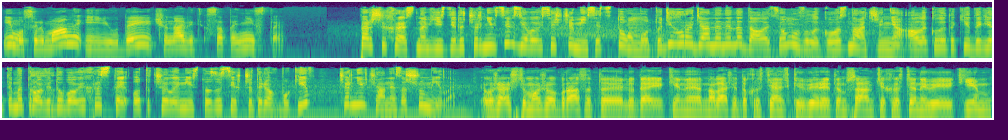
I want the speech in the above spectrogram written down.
і мусульмани, і іудеї, чи навіть сатаністи. Перший хрест на в'їзді до Чернівців з'явився ще місяць тому. Тоді городяни не надали цьому великого значення. Але коли такі дев'ятиметрові дубові хрести оточили місто з усіх чотирьох боків, чернівчани зашуміли. Я вважаю, що це може образити людей, які не належать до християнської віри, і тим самим ті християни віють їм,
